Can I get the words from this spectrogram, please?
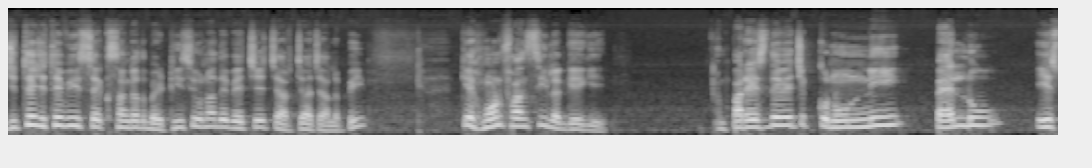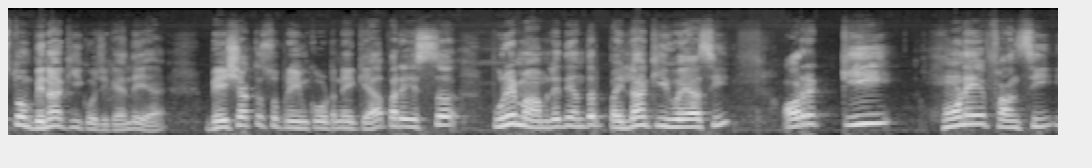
ਜਿੱਥੇ ਜਿੱਥੇ ਵੀ ਸਿੱਖ ਸੰਗਤ ਬੈਠੀ ਸੀ ਉਹਨਾਂ ਦੇ ਵਿੱਚ ਇਹ ਚਰਚਾ ਚੱਲ ਪਈ ਕਿ ਹੁਣ ਫਾਂਸੀ ਲੱਗੇਗੀ। ਪਰ ਇਸ ਦੇ ਵਿੱਚ ਕਾਨੂੰਨੀ ਪਹਿਲੂ ਇਸ ਤੋਂ ਬਿਨਾਂ ਕੀ ਕੁਝ ਕਹਿੰਦੇ ਆ ਬੇਸ਼ੱਕ ਸੁਪਰੀਮ ਕੋਰਟ ਨੇ ਕਿਹਾ ਪਰ ਇਸ ਪੂਰੇ ਮਾਮਲੇ ਦੇ ਅੰਦਰ ਪਹਿਲਾਂ ਕੀ ਹੋਇਆ ਸੀ ਔਰ ਕੀ ਹੁਣ ਇਹ ਫਾਂਸੀ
